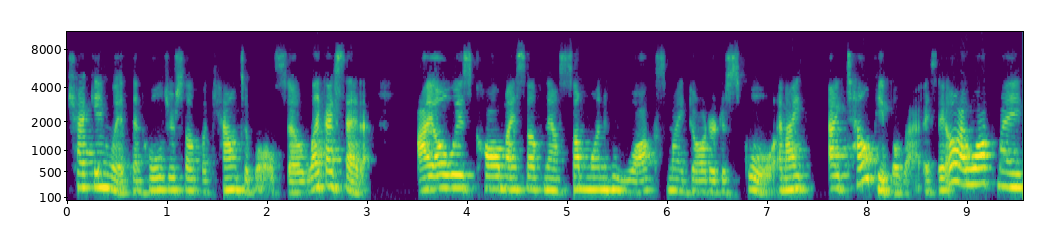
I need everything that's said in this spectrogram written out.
check in with and hold yourself accountable. So, like I said, I always call myself now someone who walks my daughter to school. And I, I tell people that. I say, oh, I walk my,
